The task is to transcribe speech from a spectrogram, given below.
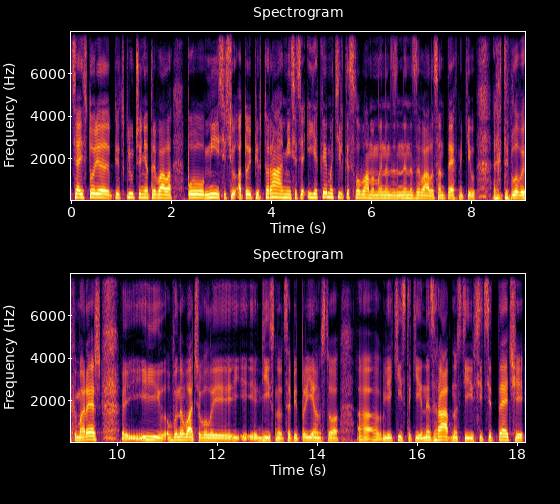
ця історія підключення тривала по місяцю, а то й півтора місяця. І якими тільки словами ми не називали сантехніків теплових мереж і обвинувачували дійсно це підприємство в якійсь такій незграбності, і всі ці течі.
